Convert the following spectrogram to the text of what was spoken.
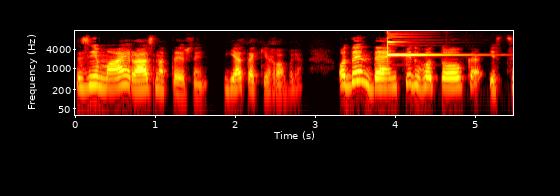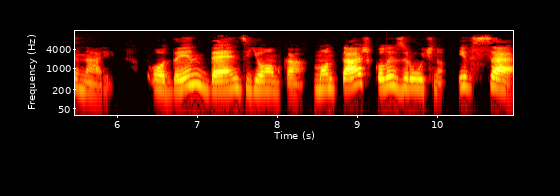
Знімай раз на тиждень. Я так і роблю. Один день підготовка і сценарій. Один день зйомка, монтаж, коли зручно, і все.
